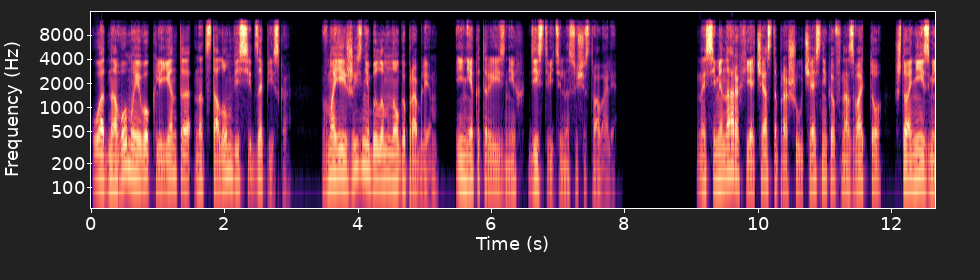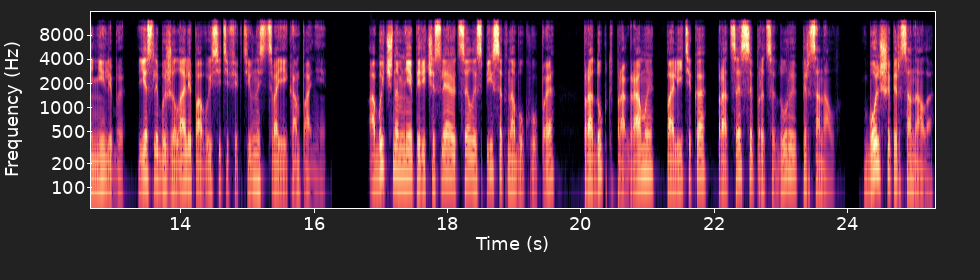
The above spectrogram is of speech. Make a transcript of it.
У одного моего клиента над столом висит записка. В моей жизни было много проблем, и некоторые из них действительно существовали. На семинарах я часто прошу участников назвать то, что они изменили бы, если бы желали повысить эффективность своей компании. Обычно мне перечисляют целый список на букву «П», продукт, программы, политика, процессы, процедуры, персонал. Больше персонала,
